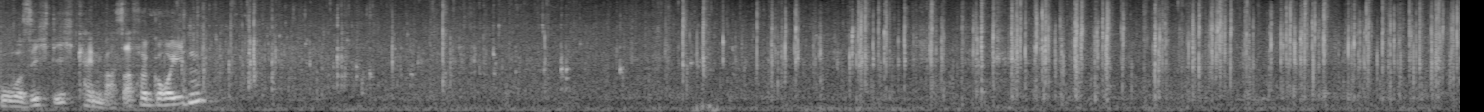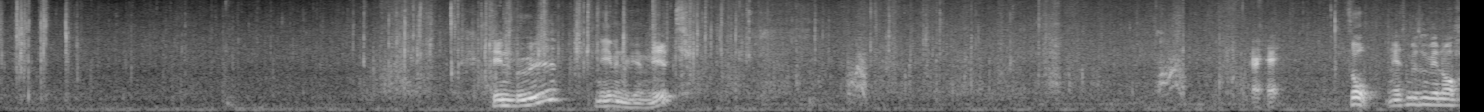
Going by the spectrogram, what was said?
Vorsichtig, kein Wasser vergeuden. Den Müll nehmen wir mit. So, jetzt müssen wir noch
